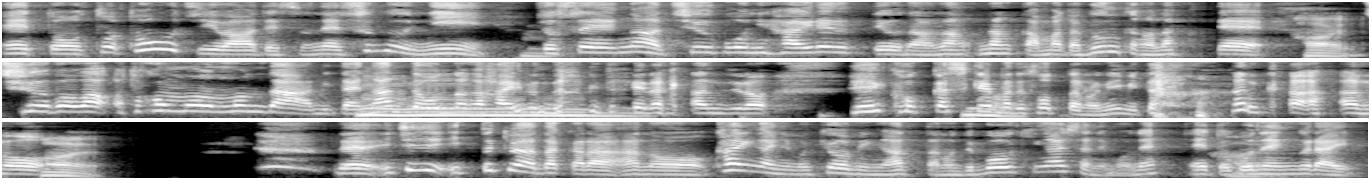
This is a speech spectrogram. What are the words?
えっ、とと、当時はですね、すぐに女性が厨房に入れるっていうのはな、なんかまだ文化がなくて、はい。厨房は男ももんだみたいな、なんで女が入るんだうんみたいな感じの、え、国家試験まで取ったのにみたいな、なんか、あの、はい。で、一時、一時はだから、あの、海外にも興味があったので、貿易会社にもね、えっ、と、はい。5年ぐらい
